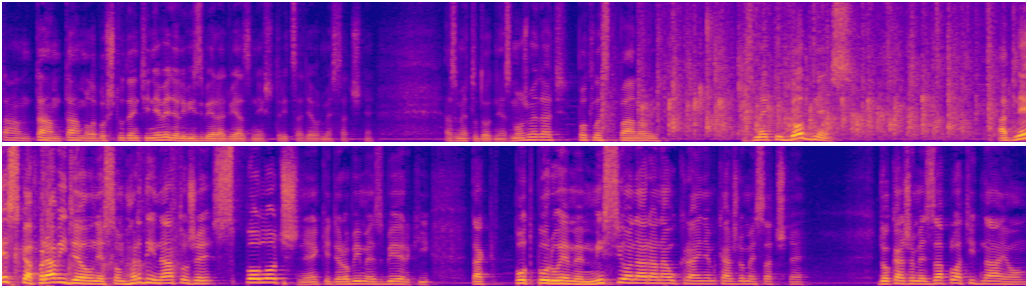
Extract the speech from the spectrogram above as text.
tam, tam, tam, lebo študenti nevedeli vyzbierať viac než 30 eur mesačne a sme tu dodnes. Môžeme dať potlesk pánovi? Sme tu dodnes. A dneska pravidelne som hrdý na to, že spoločne, keď robíme zbierky, tak podporujeme misionára na Ukrajine každomesačne. Dokážeme zaplatiť nájom,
